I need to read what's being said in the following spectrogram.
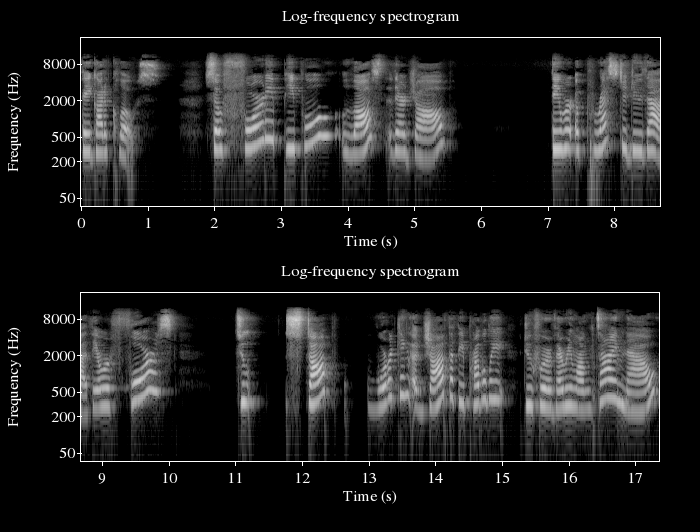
they gotta close. So 40 people lost their job they were oppressed to do that. They were forced to stop working a job that they probably do for a very long time now,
